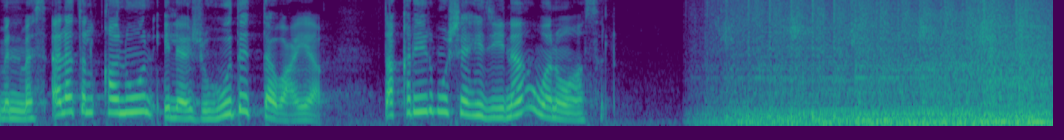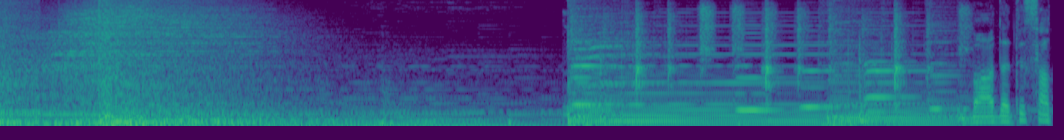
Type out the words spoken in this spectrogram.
من مسألة القانون إلى جهود التوعية. تقرير مشاهدينا ونواصل. بعد تسعة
